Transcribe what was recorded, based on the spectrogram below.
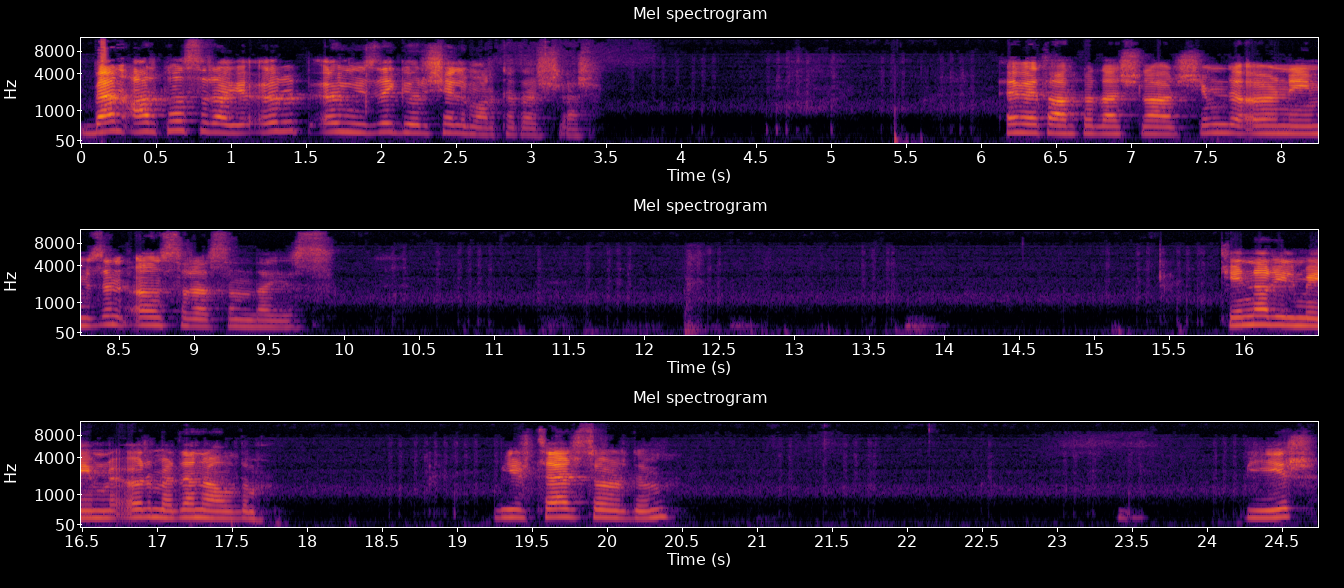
Ben arka sırayı örüp ön yüzle görüşelim arkadaşlar. Evet arkadaşlar şimdi örneğimizin ön sırasındayız. Kenar ilmeğimi örmeden aldım. Bir ters ördüm. Bir,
